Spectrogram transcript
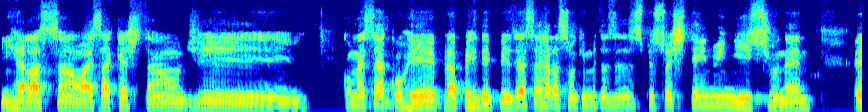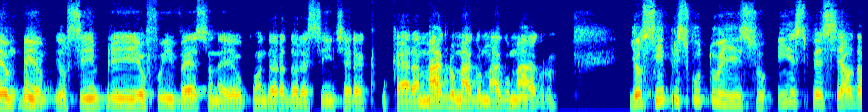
em relação a essa questão de começar a correr para perder peso, essa relação que muitas vezes as pessoas têm no início, né? Eu, bem, eu sempre eu fui inverso, né? Eu quando era adolescente era o cara magro, magro, magro, magro. E eu sempre escuto isso, em especial da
